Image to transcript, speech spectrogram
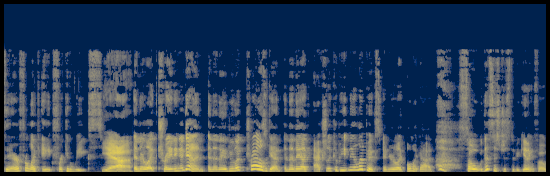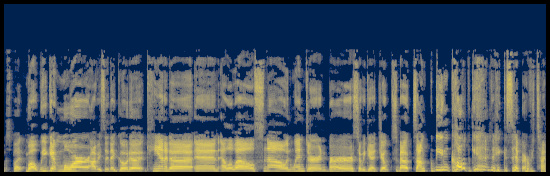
there for like eight freaking weeks. yeah. And they're like training again, and then they do like trials again, and then they like actually compete in the Olympics, and you're like, oh my god. so this is just the beginning, folks. But Well, we get more. Obviously, they go to Canada and LOL, snow and winter and burr. So we get jokes about Sanka being cold again. A sip every time.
